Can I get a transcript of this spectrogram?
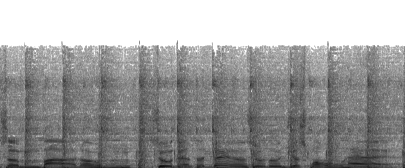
Some bottom so that the dancer just won't hide.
